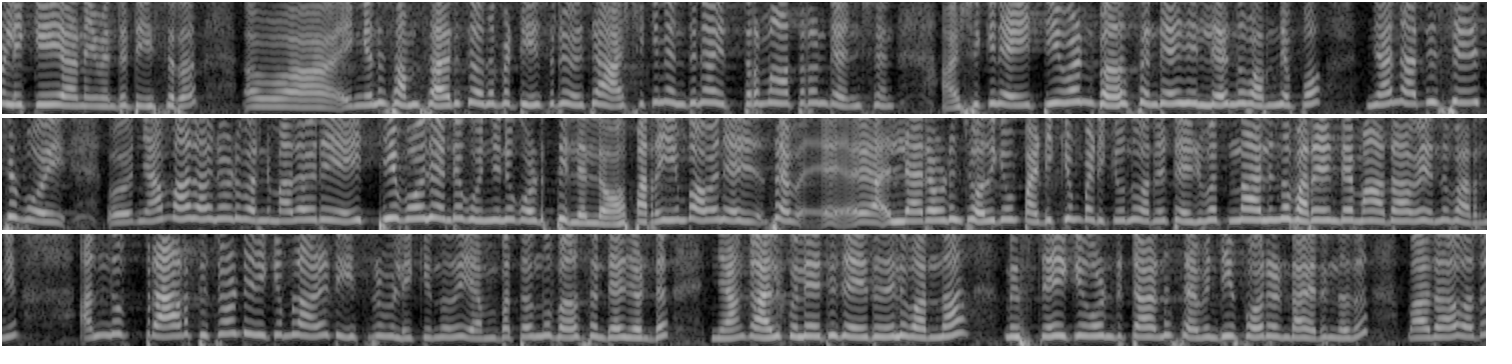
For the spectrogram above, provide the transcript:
വിളിക്കുകയാണ് ഇവന്റെ ടീച്ചർ ഇങ്ങനെ സംസാരിച്ച് വന്നപ്പോൾ ടീച്ചർ ചോദിച്ചു ആഷിക്കിന് എന്തിനാ ഇത്രമാത്രം ടെൻഷൻ? ആഷിക്കിന് എയ്റ്റി വൺ പെർസെന്റേജ് ഇല്ലെന്ന് പറഞ്ഞപ്പോൾ ഞാൻ അതിശയിച്ച് പോയി. ഞാൻ മാതാവിനോട് പറഞ്ഞു മാതാവ് ഒരു എയ്റ്റി പോലും എന്റെ കുഞ്ഞിന് കൊടുത്തില്ലല്ലോ. പറയുമ്പോൾ അവൻ എല്ലാവരോടും ചോദിക്കും പഠിക്കും പഠിക്കും എന്ന് പറഞ്ഞിട്ട് എഴുപത്തിനാലെന്ന് പറയണ്ടേ മാതാവേ എന്ന് പറഞ്ഞ് അന്ന് പ്രാർത്ഥിച്ചുകൊണ്ടിരിക്കുമ്പോഴാണ് ടീച്ചർ വിളിക്കുന്നത്. എൺപത്തൊന്ന് പെർസെന്റേജ് ഉണ്ട്. ഞാൻ കാൽക്കുലേറ്റ് ചെയ്തതിൽ വന്ന മിസ്റ്റേക്ക് കൊണ്ടിട്ടാണ് സെവന്റി ഫോർ ഉണ്ടായിരുന്നത്. മാതാവ് അത്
